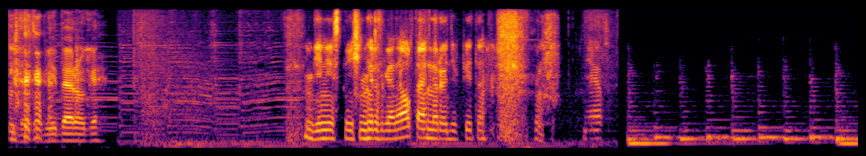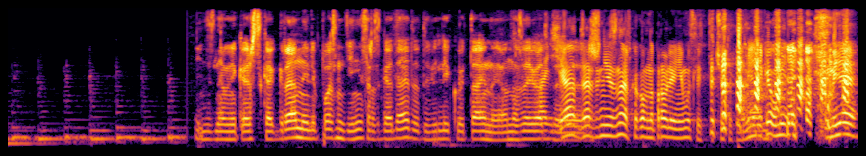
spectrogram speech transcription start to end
Туда тебе и дорога. Денис, ты еще не разгадал тайну Роди Пита? Нет. Я не знаю, мне кажется, как рано или поздно Денис разгадает эту великую тайну, и он назовет... А я даже не знаю, в каком направлении мыслить. Ты что такое? У меня, ника- у меня- у меня-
